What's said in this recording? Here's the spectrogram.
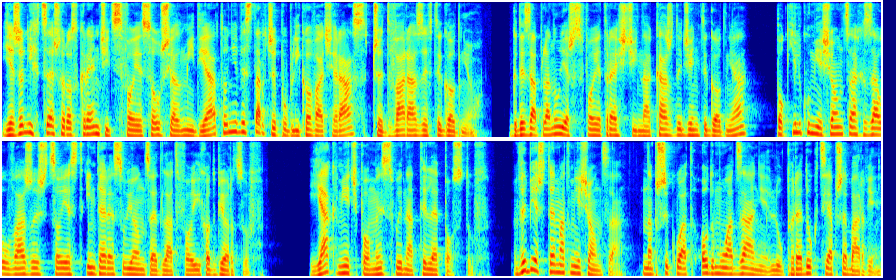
Jeżeli chcesz rozkręcić swoje social media, to nie wystarczy publikować raz czy dwa razy w tygodniu. Gdy zaplanujesz swoje treści na każdy dzień tygodnia, po kilku miesiącach zauważysz, co jest interesujące dla Twoich odbiorców. Jak mieć pomysły na tyle postów? Wybierz temat miesiąca, na przykład odmładzanie lub redukcja przebarwień.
